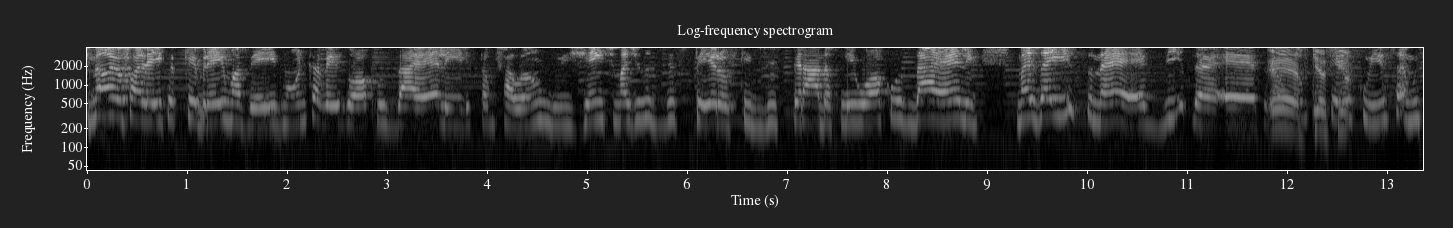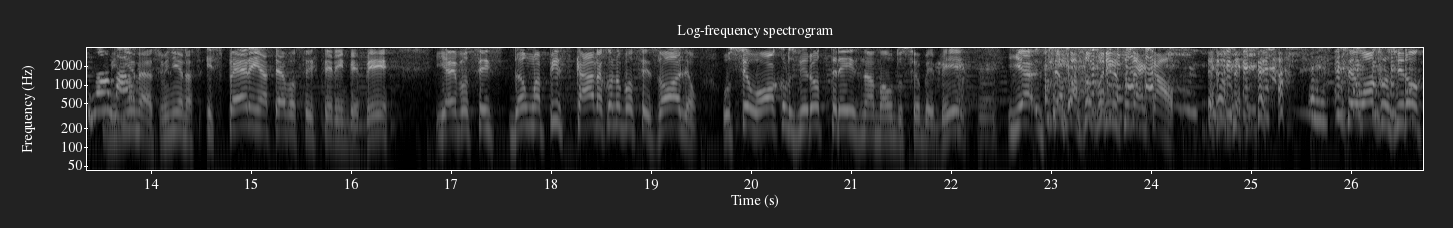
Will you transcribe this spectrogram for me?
Não, eu falei que eu quebrei uma vez, uma única vez, o óculos da Ellen, eles estão falando, e, gente, imagina o desespero, eu fiquei desesperada, eu falei, o óculos da Ellen, mas é isso, né, é vida, é, você tá é, porque assim, com isso, é muito normal. Meninas, meninas, esperem até vocês terem bebê, e aí vocês dão uma piscada quando vocês olham, o seu óculos virou três na mão do seu bebê. E é, você passou por isso, né, Cal? seu óculos virou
